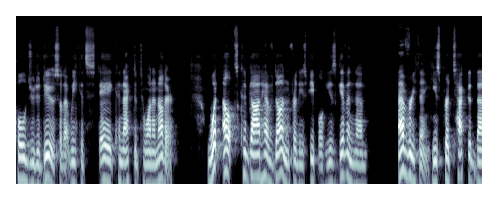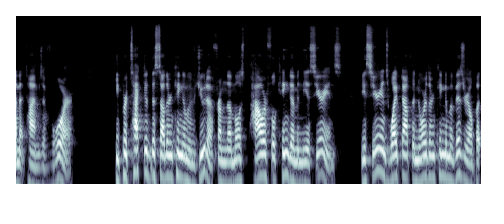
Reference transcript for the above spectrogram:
told you to do so that we could stay connected to one another. What else could God have done for these people? He has given them everything, He's protected them at times of war. He protected the southern kingdom of Judah from the most powerful kingdom in the Assyrians. The Assyrians wiped out the northern kingdom of Israel, but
